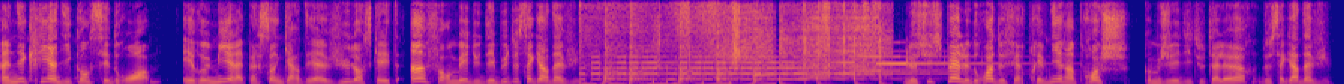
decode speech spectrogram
Un écrit indiquant ses droits est remis à la personne gardée à vue lorsqu'elle est informée du début de sa garde à vue. Le suspect a le droit de faire prévenir un proche, comme je l'ai dit tout à l'heure, de sa garde à vue.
